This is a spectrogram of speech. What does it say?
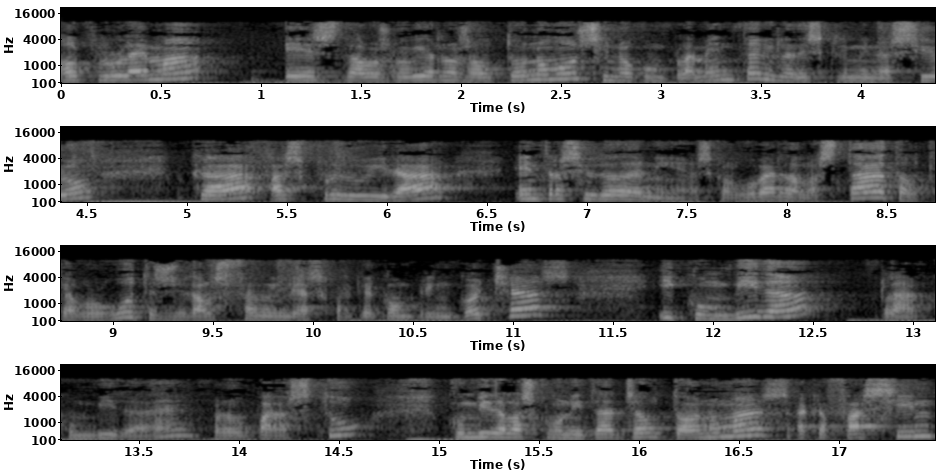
el problema és dels governs autònoms si no complementen i la discriminació que es produirà entre ciutadanies, que el govern de l'Estat el que ha volgut és ajudar les famílies perquè comprin cotxes i convida clar, convida, eh? però ho pagues tu, convida les comunitats autònomes a que facin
